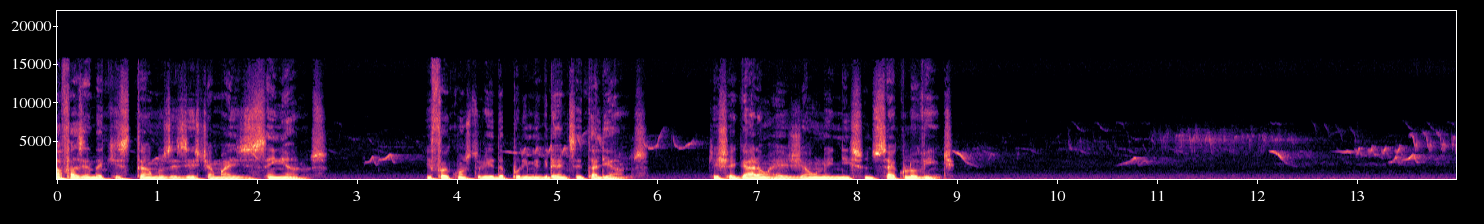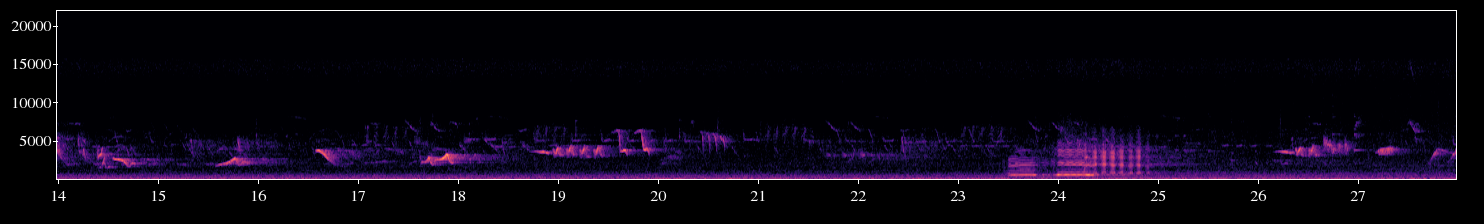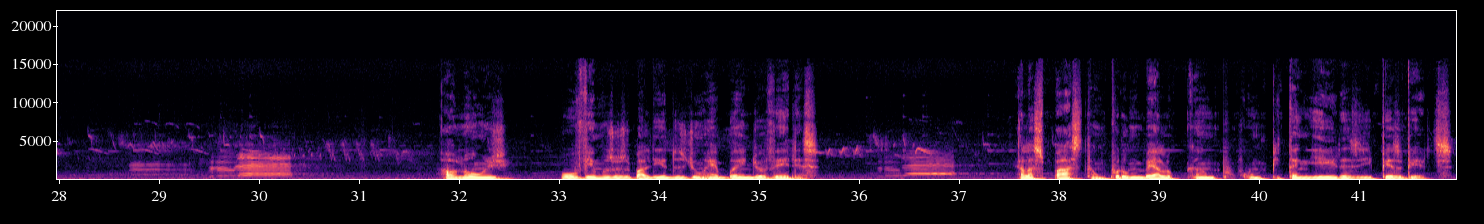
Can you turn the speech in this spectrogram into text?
Fazenda que estamos existe há mais de 100 anos e foi construída por imigrantes italianos que chegaram à região no início do século XX. Ao longe, ouvimos os balidos de um rebanho de ovelhas. Elas pastam por um belo campo com pitangueiras e pés verdes.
